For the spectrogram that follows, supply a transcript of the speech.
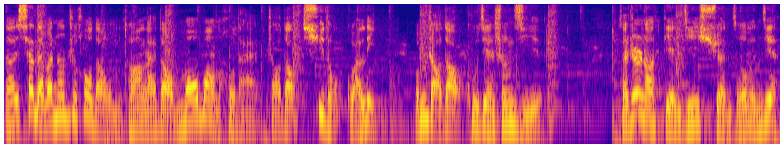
那下载完成之后呢，我们同样来到猫棒的后台，找到系统管理，我们找到固件升级，在这儿呢点击选择文件，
